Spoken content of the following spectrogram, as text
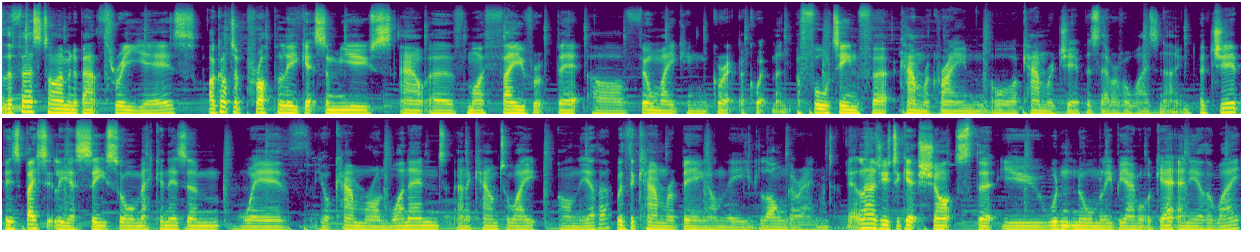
For the first time in about three years, I got to properly get some use out of my favourite bit of filmmaking grip equipment, a 14 foot camera crane or camera jib as they're otherwise known. A jib is basically a seesaw mechanism with your camera on one end and a counterweight on the other, with the camera being on the longer end. It allows you to get shots that you wouldn't normally be able to get any other way.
